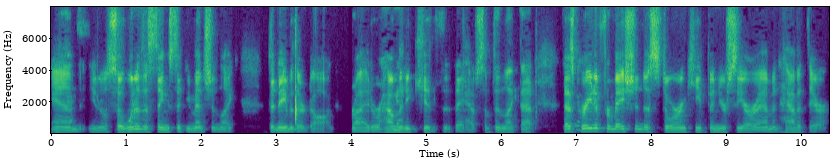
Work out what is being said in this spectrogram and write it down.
and yes. you know so one of the things that you mentioned like the name of their dog right? Or how many kids that they have, something like that. That's great information to store and keep in your CRM and have it there.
